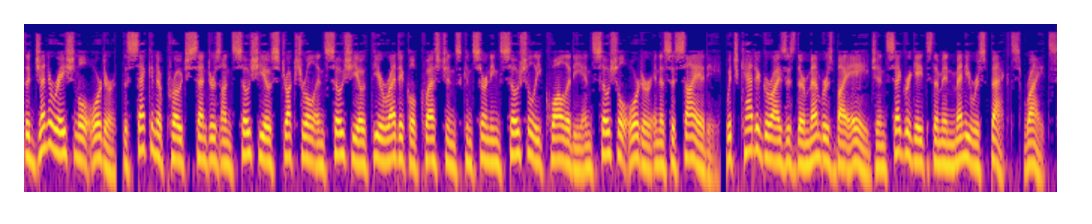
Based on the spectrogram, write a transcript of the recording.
The generational order, the second approach centers on socio-structural and socio-theoretical questions concerning social equality and social order in a society, which categorizes their members by age and segregates them in many respects rights,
